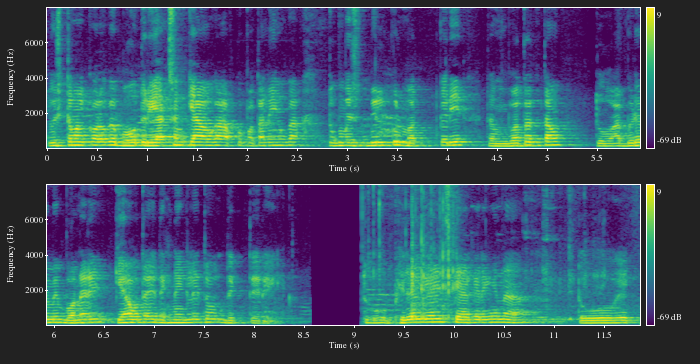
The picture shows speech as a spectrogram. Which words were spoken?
तो इस्तेमाल करोगे, बहुत रिएक्शन क्या होगा, आपको पता नहीं होगा तो मैं बिल्कुल मत करिए। तो मैं बता देता हूँ तो आप वीडियो में बने रहिए। क्या होता है देखने के लिए तो देखते रहिए। तो फ़िलहाल गाइज़ क्या करेंगे ना तो एक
